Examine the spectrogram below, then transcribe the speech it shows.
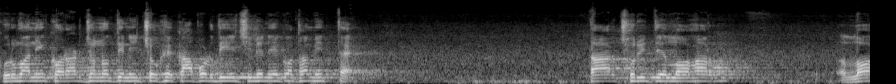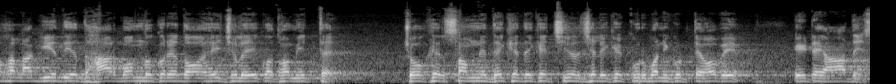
কুরবানি করার জন্য তিনি চোখে কাপড় দিয়েছিলেন এই কথা মিথ্যা। তার ছুরিতে লহার, লহা লাগিয়ে দিয়ে ধার বন্ধ করে দেওয়া হয়েছিল এই কথা মিথ্যে। চোখের সামনে দেখে দেখে ছেলে ছেলেকে কুরবানি করতে হবে, এটাই আদেশ।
